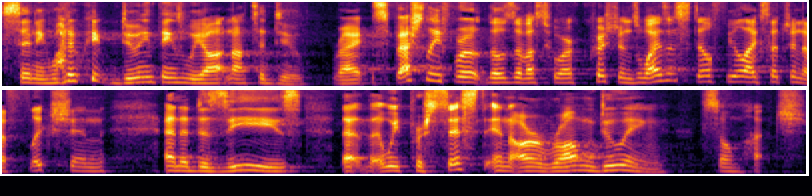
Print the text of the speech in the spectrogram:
sinning? Why do we keep doing things we ought not to do, right? Especially for those of us who are Christians. Why does it still feel like such an affliction and a disease that, that we persist in our wrongdoing so much?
